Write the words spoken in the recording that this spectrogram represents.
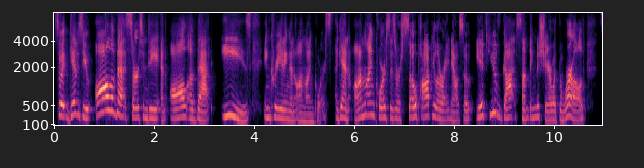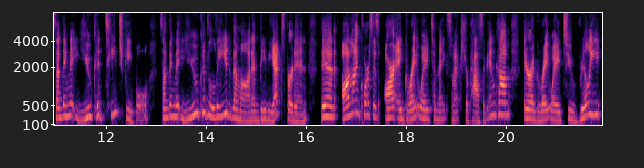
So it gives you all of that certainty and all of that ease in creating an online course. Again, online courses are so popular right now. So if you've got something to share with the world, something that you could teach people, something that you could lead them on and be the expert in, then online courses are a great way to make some extra passive income. They're a great way to really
